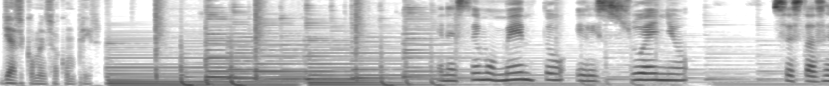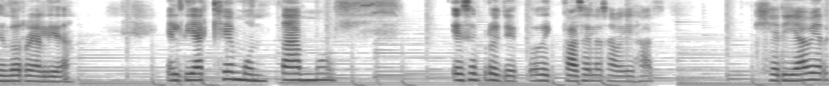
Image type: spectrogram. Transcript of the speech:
ya se comenzó a cumplir. En este momento el sueño se está haciendo realidad. El día que montamos ese proyecto de Casa de las Abejas, quería ver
